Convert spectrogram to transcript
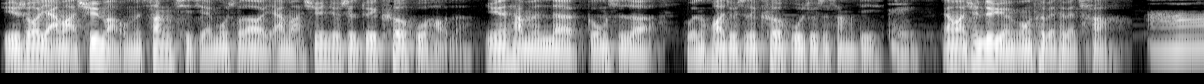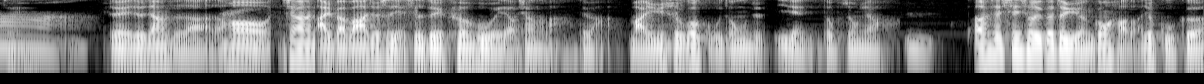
比如说亚马逊嘛，我们上期节目说到亚马逊就是对客户好的，因为他们的公司的文化就是客户就是上帝。对，亚马逊对员工特别特别差，啊，对，就这样子的。然后像阿里巴巴就是也是对客户为导向的嘛，对吧？马云说过股东就一点都不重要。嗯，呃，先先说一个对员工好的，就谷歌，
